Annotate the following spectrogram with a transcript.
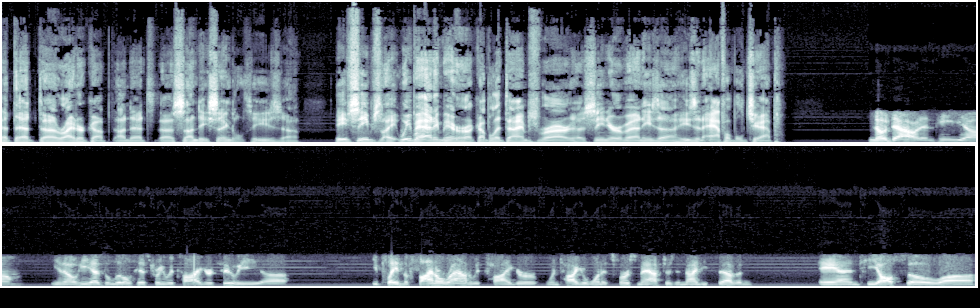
at that uh, Ryder Cup on that uh, Sunday singles. He's uh, he seems like we've had him here a couple of times for our uh, senior event. He's a he's an affable chap. No doubt, and he, um, you know, he has a little history with Tiger too. He uh, he played in the final round with Tiger when Tiger won his first Masters in '97, and he also uh,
